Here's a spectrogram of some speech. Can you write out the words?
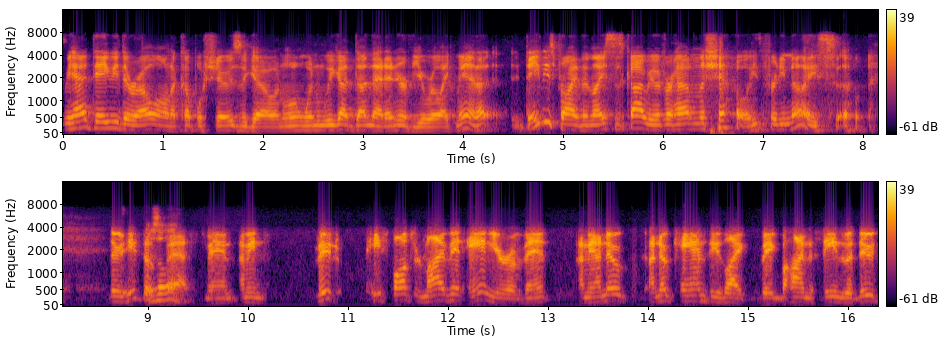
we had Davey Durelle on a couple shows ago, and when, when we got done that interview, we're like, man, that, Davey's probably the nicest guy we've ever had on the show. He's pretty nice. So. Dude, he's the There's best, man. I mean, dude, he sponsored my event and your event. I mean, I know, I know Kansi's like big behind the scenes, but dude,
